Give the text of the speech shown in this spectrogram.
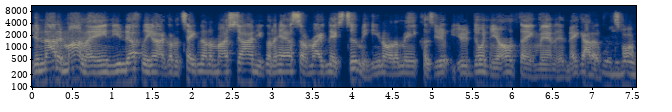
you're not in my lane. You're definitely not going to take none of my shine. You're going to have some right next to me. You know what I mean? Because you're you're doing your own thing, man. And they got to.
